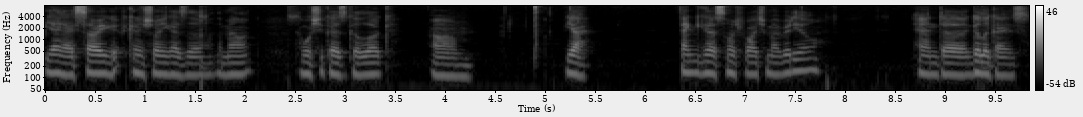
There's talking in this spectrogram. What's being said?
yeah, guys. Sorry I couldn't show you guys the the mount. I wish you guys good luck. Um, yeah. Thank you guys so much for watching my video, and uh, good luck, guys.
